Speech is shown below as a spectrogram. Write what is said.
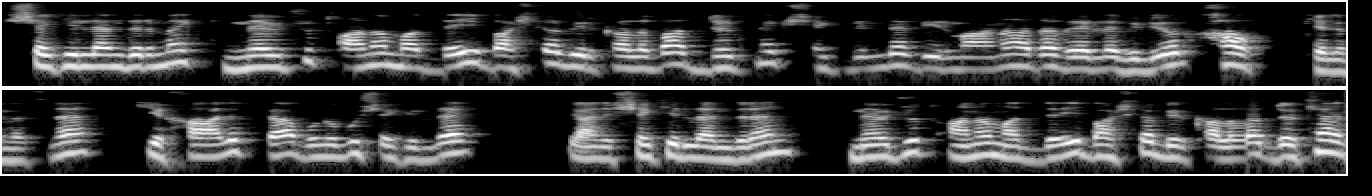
şekillendirmek, mevcut ana maddeyi başka bir kalıba dökmek şeklinde bir mana da verilebiliyor halk kelimesine ki Halik da bunu bu şekilde yani şekillendiren, mevcut ana maddeyi başka bir kalıba döken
